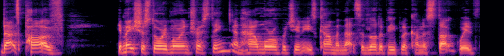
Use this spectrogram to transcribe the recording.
that's part of it makes your story more interesting and how more opportunities come and that's a lot of people are kind of stuck with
